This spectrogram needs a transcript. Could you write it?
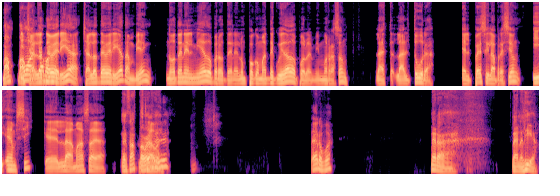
Vamos, Y vamos a ver qué Charlos a pasar. debería, Charlos debería también no tener miedo, pero tener un poco más de cuidado por el mismo razón. La, la altura, el peso y la presión, EMC, que es la masa, Exacto, sí. pero pues, Mira, la energía,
